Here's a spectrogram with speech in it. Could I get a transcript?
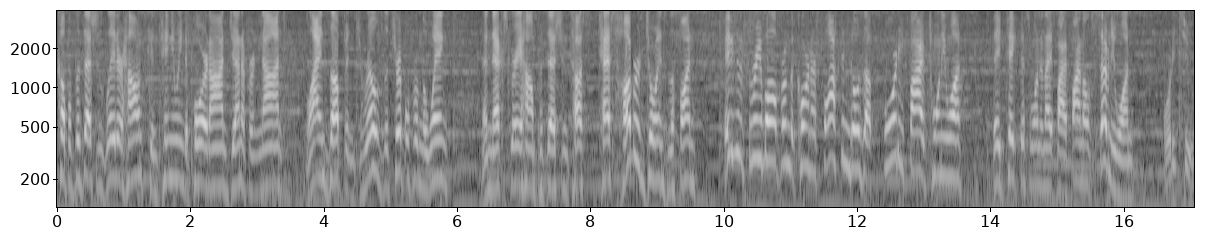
Couple possessions later, Hounds continuing to pour it on. Jennifer Nahn lines up and drills the triple from the wing. The next Greyhound possession, Tess Hubbard joins the fun, hitting the three ball from the corner. Fosston goes up 45-21. They take this one tonight by a final of 71-42.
